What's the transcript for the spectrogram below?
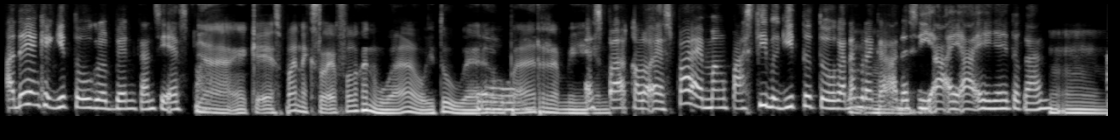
ada yang kayak gitu girl band kan si Espa. Ya eh, kayak Espa next level kan wow itu wow Iya. parah men. Espa kalau Espa emang pasti begitu tuh karena mereka Mm-mm. ada si AE AE-nya itu kan. Mm-mm.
